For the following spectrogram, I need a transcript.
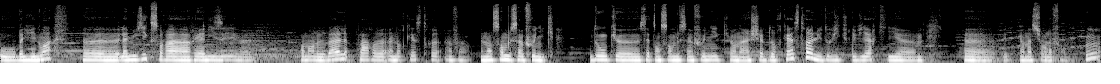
au bal viennois. la musique sera réalisée pendant le bal par un orchestre, enfin un ensemble symphonique. Donc cet ensemble symphonique, on a un chef d'orchestre, Ludovic Rivière, qui qui en a sur la formation.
